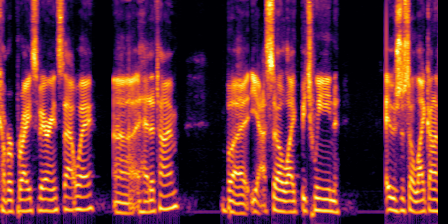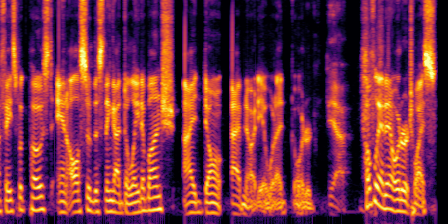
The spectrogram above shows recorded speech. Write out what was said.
cover price variants that way uh, ahead of time. But yeah, so like between it was just a like on a Facebook post and also this thing got delayed a bunch. I don't I have no idea what I ordered. Yeah, Hopefully, I didn't order it twice.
